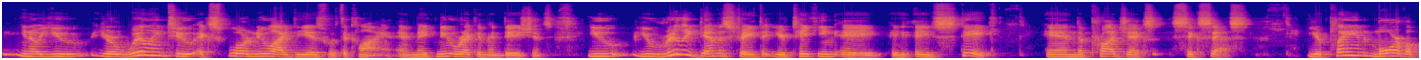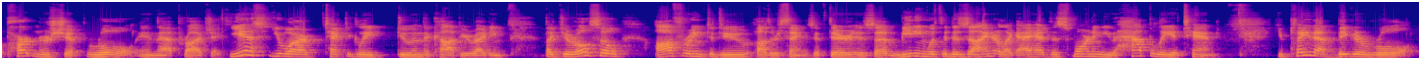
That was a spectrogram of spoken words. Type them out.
you know you you're willing to explore new ideas with the client and make new recommendations. You you really demonstrate that you're taking a, a, a stake in the project's success you're playing more of a partnership role in that project. Yes, you are technically doing the copywriting, but you're also offering to do other things. If there is a meeting with a designer like I had this morning, you happily attend. You play that bigger role.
